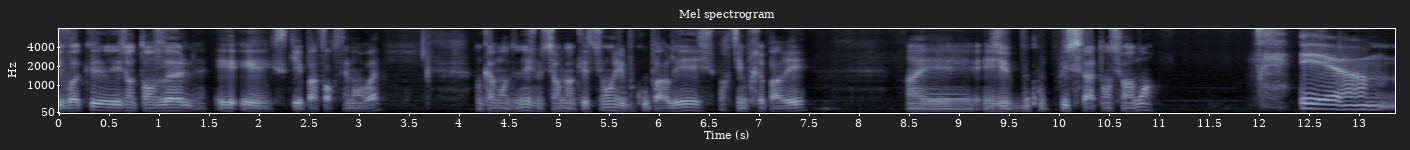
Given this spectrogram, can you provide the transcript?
tu vois que les gens t'en veulent, et, et, ce qui est pas forcément vrai. Donc à un moment donné, je me suis remis en question, j'ai beaucoup parlé, je suis parti me préparer, et, et j'ai beaucoup plus fait attention à moi. Et euh,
